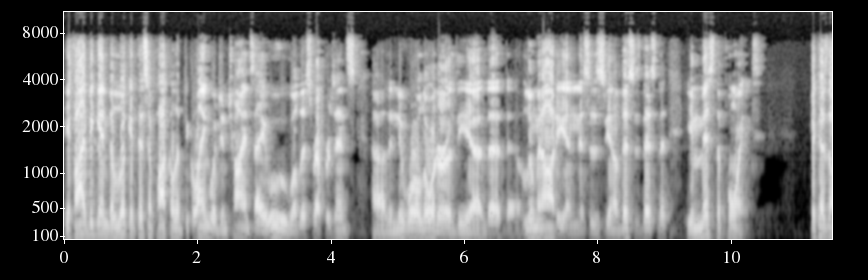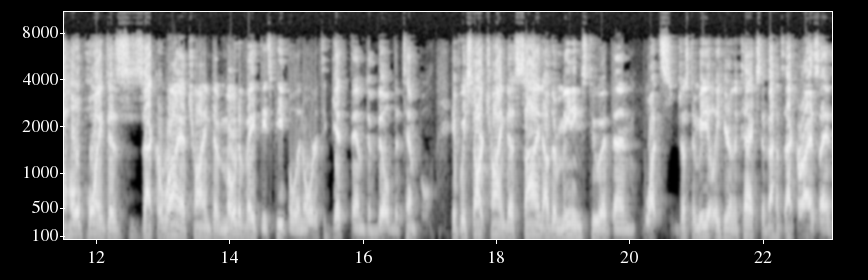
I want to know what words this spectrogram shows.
if I begin to look at this apocalyptic language and try and say, "Ooh, well, this represents uh, the New World Order, the, uh, the the Illuminati, and this is you know this is this," that you miss the point because the whole point is Zechariah trying to motivate these people in order to get them to build the temple. If we start trying to assign other meanings to it then what's just immediately here in the text about Zechariah saying,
